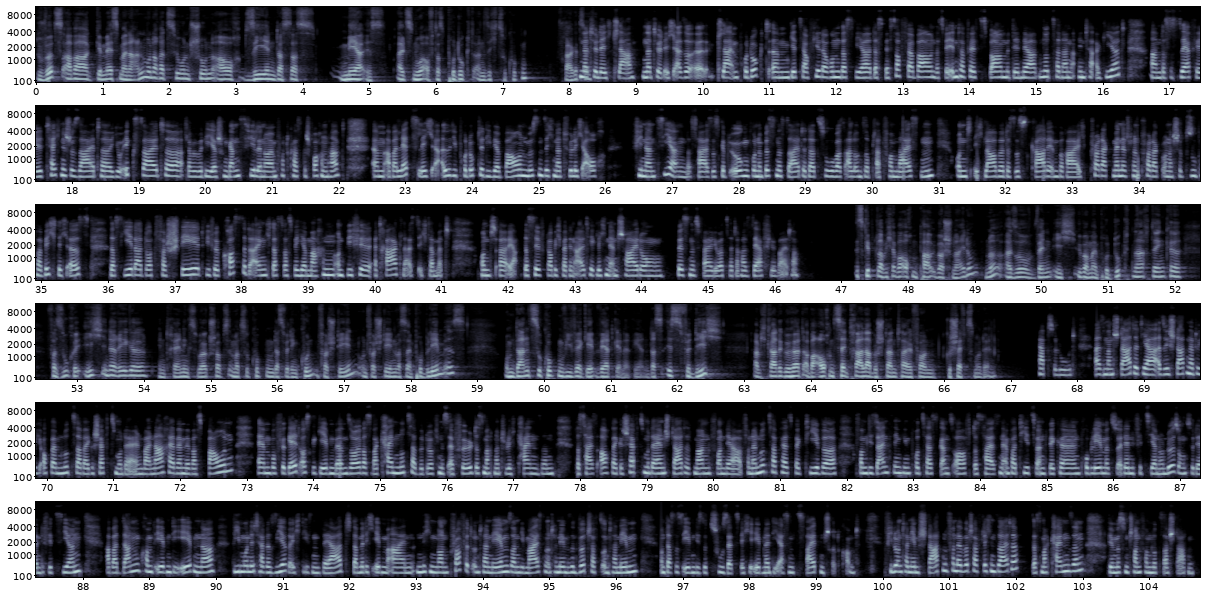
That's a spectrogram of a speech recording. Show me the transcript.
Du würdest aber gemäß meiner Anmoderation schon auch sehen, dass das mehr ist, als nur auf das Produkt an sich zu gucken. Fragezeichen? Natürlich, klar, natürlich. Also äh, klar, im Produkt ähm, geht es ja auch viel darum, dass wir, dass wir Software bauen, dass wir Interfaces bauen, mit denen der Nutzer dann interagiert. Ähm, das ist sehr viel technische Seite, UX-Seite, ich glaube, über die ihr schon ganz viel in eurem Podcast gesprochen habt. Ähm, aber letztlich, alle die Produkte, die wir bauen, müssen sich natürlich auch finanzieren. Das heißt, es gibt irgendwo eine Business-Seite dazu, was alle unsere Plattformen leisten. Und ich glaube, dass es gerade im Bereich Product Management, Product Ownership super wichtig ist, dass jeder dort versteht, wie viel kostet eigentlich das, was wir hier machen und wie viel Ertrag leiste ich damit. Und äh, ja, das hilft, glaube ich, bei den alltäglichen Entscheidungen, Business Value etc. sehr viel weiter. Es gibt, glaube ich, aber auch ein paar Überschneidungen. Ne? Also wenn ich über mein Produkt nachdenke, versuche ich in der Regel in Trainingsworkshops immer zu gucken, dass wir den Kunden verstehen und verstehen, was sein Problem ist, um dann zu gucken, wie wir Wert generieren. Das ist für dich, habe ich gerade gehört, aber auch ein zentraler Bestandteil von Geschäftsmodellen. Absolut. Also man startet ja, also wir starten natürlich auch beim Nutzer bei Geschäftsmodellen, weil nachher, wenn wir was bauen, ähm, wofür Geld ausgegeben werden soll, was aber kein Nutzerbedürfnis erfüllt, das macht natürlich keinen Sinn. Das heißt, auch bei Geschäftsmodellen startet man von der, von der Nutzerperspektive, vom Design Thinking Prozess ganz oft. Das heißt, eine Empathie zu entwickeln, Probleme zu identifizieren und Lösungen zu identifizieren. Aber dann kommt eben die Ebene, wie monetarisiere ich diesen Wert, damit ich eben ein, nicht ein Non-Profit-Unternehmen, sondern die meisten Unternehmen sind Wirtschaftsunternehmen. Und das ist eben die diese zusätzliche Ebene, die erst im zweiten Schritt kommt. Viele Unternehmen starten von der wirtschaftlichen Seite. Das macht keinen Sinn. Wir müssen schon vom Nutzer starten.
